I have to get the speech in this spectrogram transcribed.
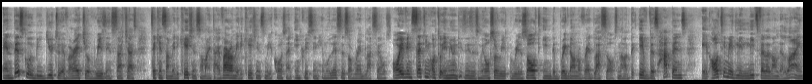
And this could be due to a variety of reasons, such as taking some medications. Some antiviral medications may cause an increase in hemolysis of red blood cells, or even certain autoimmune diseases may also re result in the breakdown of red blood cells. Now, if this happens, it ultimately leads further down the line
